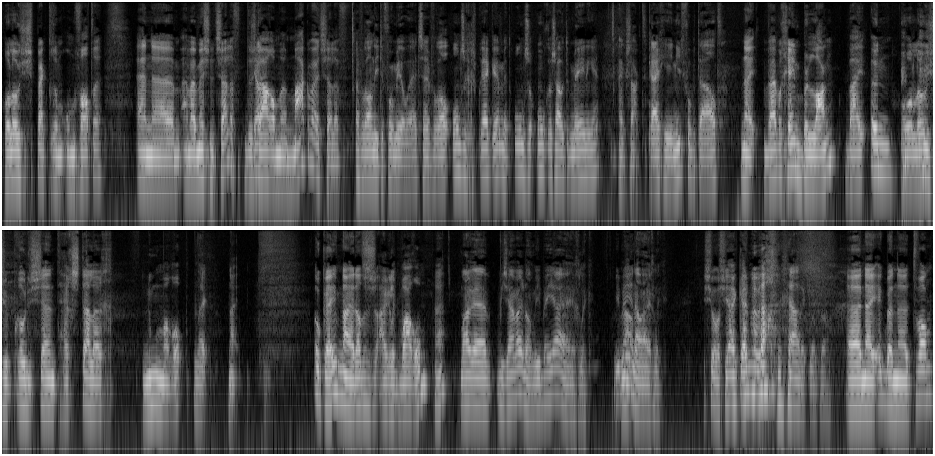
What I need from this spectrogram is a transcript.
horlogespectrum omvatten. En, ehm, en wij missen het zelf. Dus Ja. daarom eh, maken wij het zelf. En vooral niet te formeel. Hè. Het zijn vooral onze gesprekken met onze ongezouten meningen. Exact. Krijg je hier niet voor betaald. Nee, we hebben geen belang bij een horlogeproducent, hersteller, noem maar op. Nee. Oké, nou ja, dat is dus eigenlijk waarom. Hè? Maar eh, wie zijn wij dan? Wie ben jij eigenlijk? Wie ben Nou. je nou eigenlijk? Zoals jij kent me wel. ja, dat klopt wel. Eh, nee, ik ben eh, Twan.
